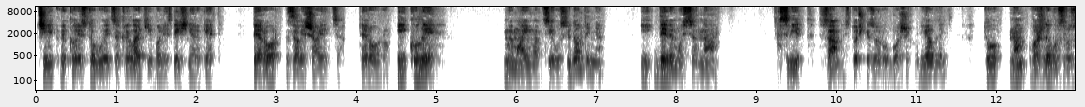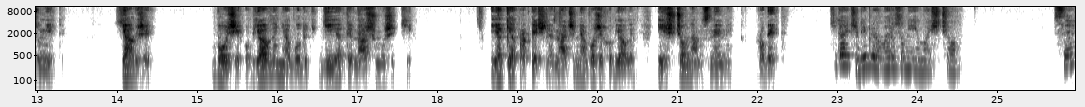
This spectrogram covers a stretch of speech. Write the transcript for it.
чи використовуються крилаті балістичні ракети. Терор залишається терором. І коли ми маємо ці усвідомлення і дивимося на світ саме з точки зору Божих об'явлень, то нам важливо зрозуміти, як же Божі об'явлення будуть діяти в нашому житті, яке практичне значення Божих об'явлень і що нам з ними робити. Читаючи Біблію, ми розуміємо, що все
